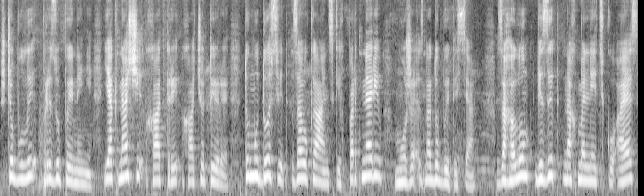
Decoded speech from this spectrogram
що були призупинені, як наші Х3, Х4. Тому досвід заокеанських партнерів може знадобитися. Загалом візит на Хмельницьку АЕС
